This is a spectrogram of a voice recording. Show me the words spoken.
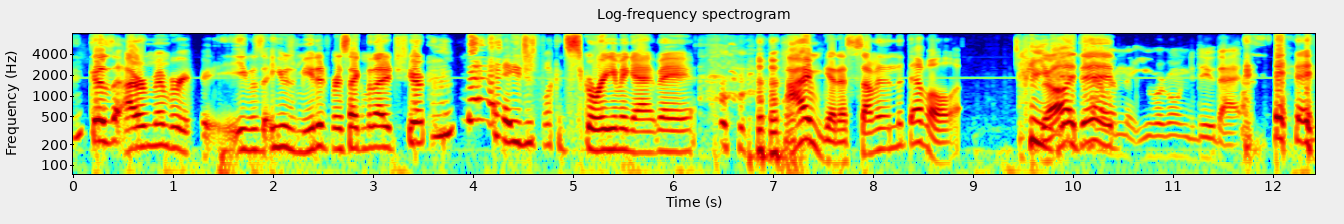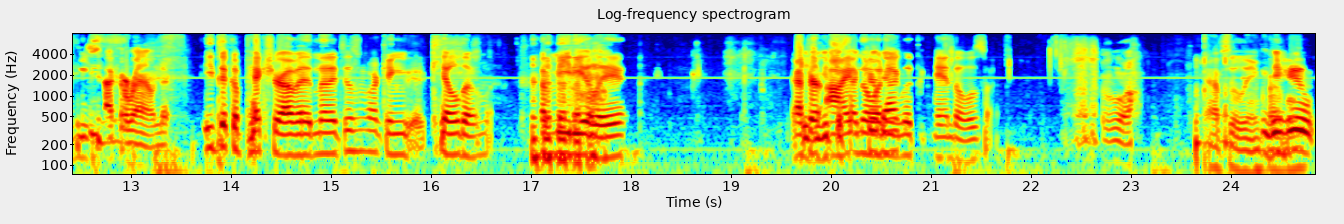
Because I remember he was he was muted for a second, but then I just hear Matt. He's just fucking screaming at me. I'm gonna summon the devil. you Well, I did tell did. him that you were going to do that. He stuck around. he took a picture of it and then it just fucking killed him immediately. After you get the I'm the picture one back? who lit the candles. Well, Absolutely incredible. Did you?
